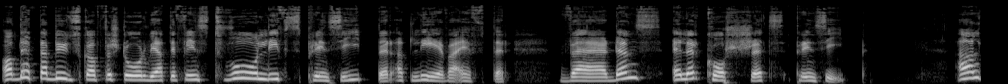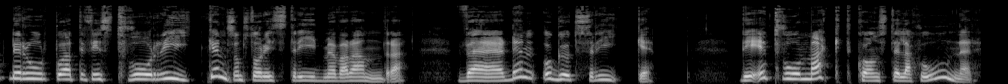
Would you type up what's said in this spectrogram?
Av detta budskap förstår vi att det finns två livsprinciper att leva efter, världens eller korsets princip. Allt beror på att det finns två riken som står i strid med varandra, världen och Guds rike. Det är två maktkonstellationer,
